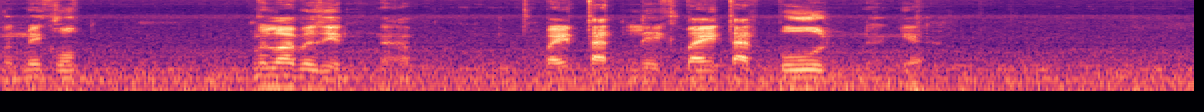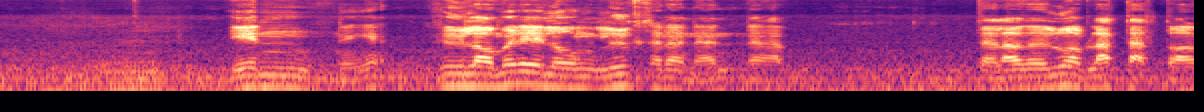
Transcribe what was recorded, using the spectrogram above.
มันไม่ครบไม่ร้อยเปอร์เซ็นต์นะครับ ใบตัดเหล็กใบตัดปูนอย่างเงี้ยเอ็นอย่างเงี้ย คือเราไม่ได้ลงลึกขนาดนั้นนะครับ แต่เราจะรวบรัดตัดตอน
